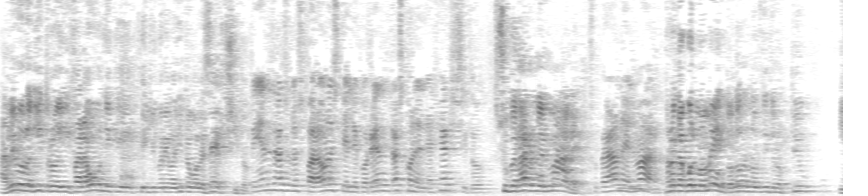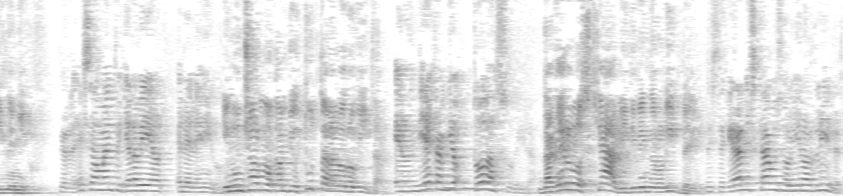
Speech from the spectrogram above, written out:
avevano dietro i faraoni che, che gli correva dietro con l'esercito, Tenían detrás los faraones que le corrían detrás con el ejército. superarono il mare, Superaron el mar. però da quel momento loro non videro più il nemico. Pero en ese momento ya no veían el enemigo. In un giorno cambiò tutta la loro vita. En un día cambió toda su vida. Da che erano schiavi divennero liberi, Desde que eran esclavos se volvieron libres.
